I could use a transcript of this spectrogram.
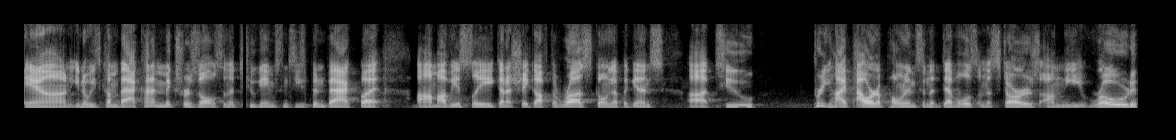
and you know he's come back, kind of mixed results in the two games since he's been back, but um, obviously got to shake off the rust going up against uh, two pretty high-powered opponents in the Devils and the Stars on the road.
